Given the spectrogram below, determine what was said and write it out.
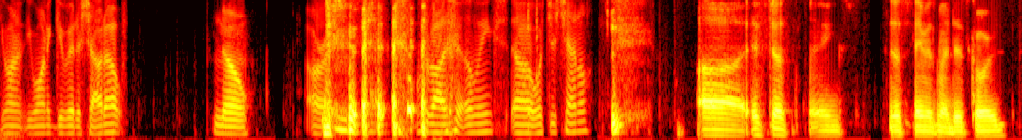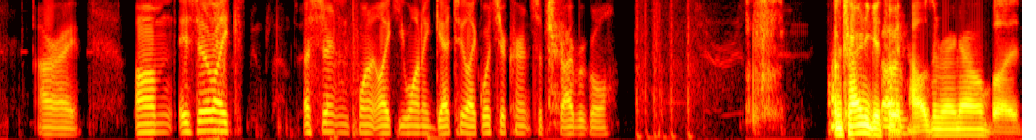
You want you want to give it a shout out? No, All right. what about uh, links? Uh, what's your channel? uh, it's just links, just same as my Discord. All right. Um, is there like a certain point like you want to get to? Like, what's your current subscriber goal? I'm trying to get to a Um, thousand right now, but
